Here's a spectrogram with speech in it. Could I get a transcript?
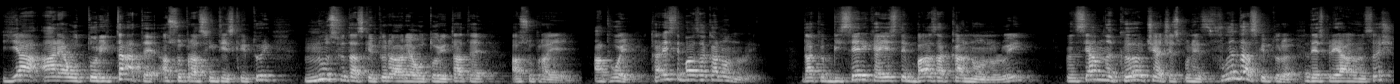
Ea are autoritate asupra Sfintei Scripturi, nu Sfânta Scriptură are autoritate asupra ei. Apoi, care este baza canonului? Dacă biserica este baza canonului, înseamnă că ceea ce spune Sfânta Scriptură despre ea însăși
